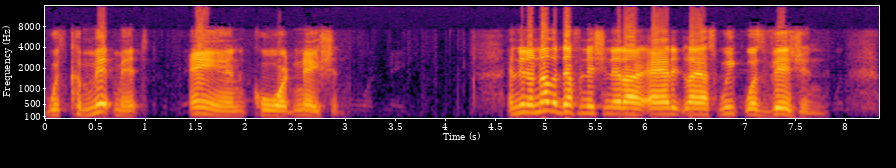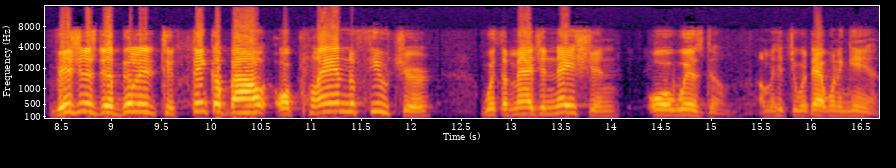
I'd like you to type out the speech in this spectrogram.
with commitment and coordination. And then another definition that I added last week was vision. Vision is the ability to think about or plan the future with imagination or wisdom. I'm going to hit you with that one again.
